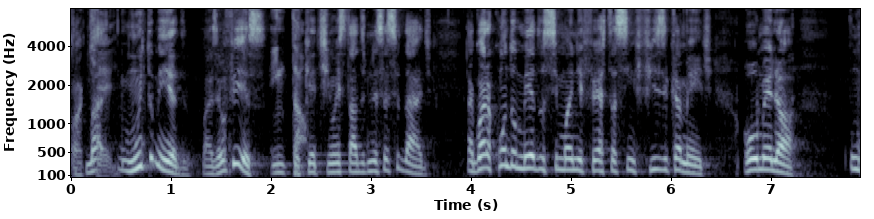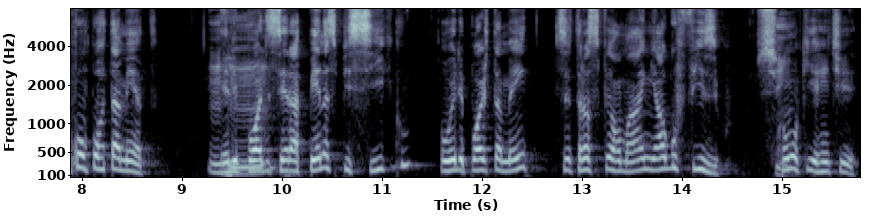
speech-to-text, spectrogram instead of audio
Okay. Mas, muito medo, mas eu fiz. Então. Porque tinha um estado de necessidade. Agora, quando o medo se manifesta assim fisicamente, ou melhor, um comportamento, uhum. ele pode ser apenas psíquico, ou ele pode também se transformar em algo físico. Sim. Como que a gente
